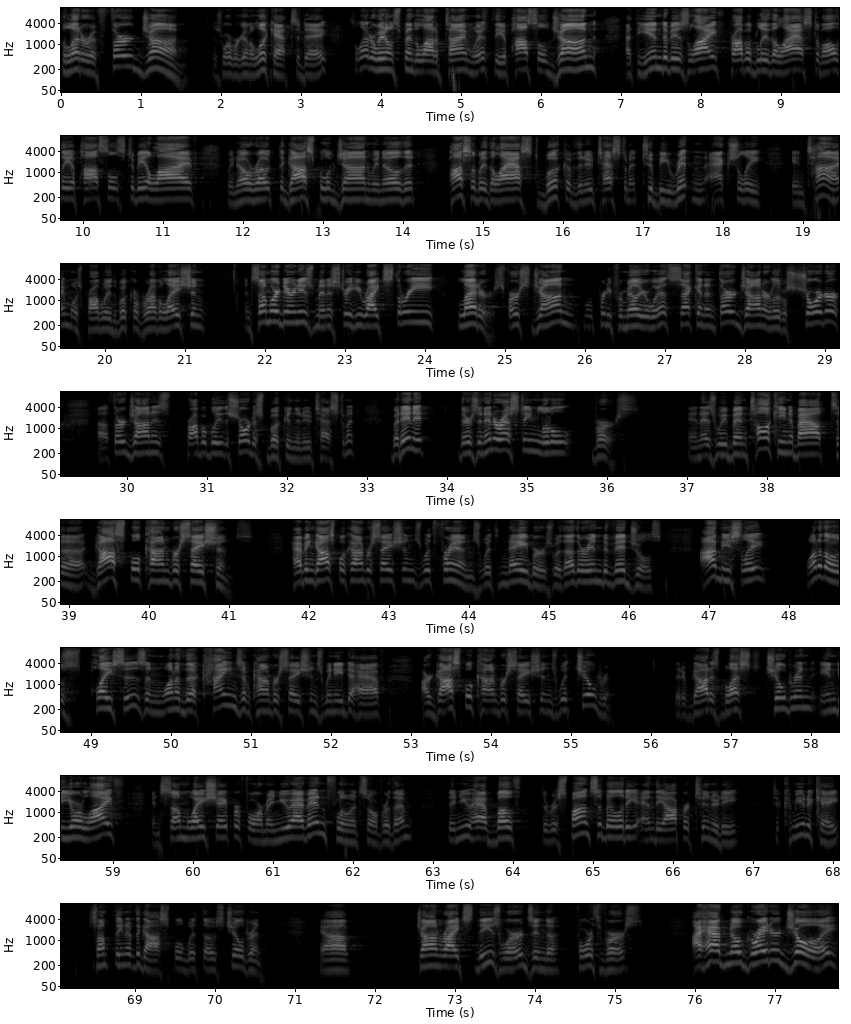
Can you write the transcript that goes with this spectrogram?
The letter of 3rd John is where we're going to look at today. It's a letter we don't spend a lot of time with. The Apostle John, at the end of his life, probably the last of all the apostles to be alive, we know wrote the Gospel of John. We know that possibly the last book of the New Testament to be written actually in time was probably the book of Revelation. And somewhere during his ministry, he writes three letters. First John, we're pretty familiar with. Second and third John are a little shorter. Uh, third John is probably the shortest book in the New Testament. But in it, there's an interesting little verse. And as we've been talking about uh, gospel conversations, having gospel conversations with friends, with neighbors, with other individuals, obviously, one of those places and one of the kinds of conversations we need to have are gospel conversations with children. That if God has blessed children into your life in some way, shape, or form, and you have influence over them, then you have both the responsibility and the opportunity to communicate something of the gospel with those children. Uh, John writes these words in the fourth verse I have no greater joy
